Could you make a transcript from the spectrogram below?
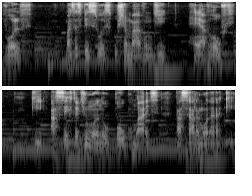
Wolf, mas as pessoas o chamavam de Herr Wolf que há cerca de um ano ou pouco mais passara a morar aqui.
